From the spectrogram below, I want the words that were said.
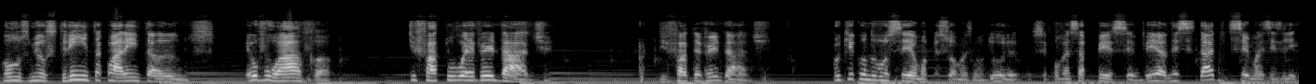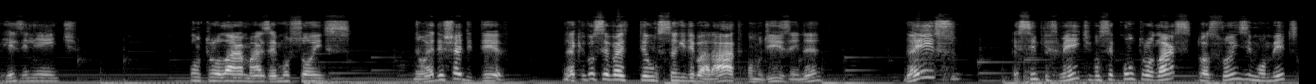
com os meus 30, 40 anos. Eu voava. De fato é verdade. De fato é verdade. Porque quando você é uma pessoa mais madura, você começa a perceber a necessidade de ser mais resiliente, controlar mais emoções. Não é deixar de ter. Não é que você vai ter um sangue de barata, como dizem, né? Não é isso. É simplesmente você controlar situações e momentos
